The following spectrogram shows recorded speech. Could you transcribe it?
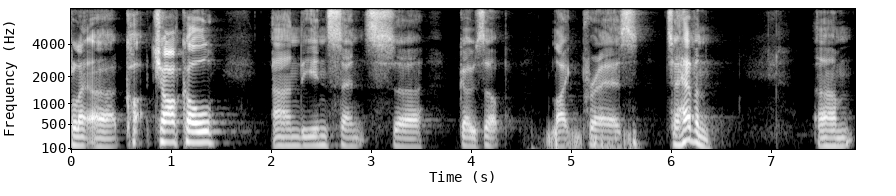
uh, charcoal, and the incense uh, goes up like prayers to heaven. Um,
